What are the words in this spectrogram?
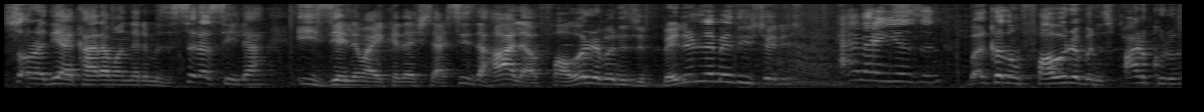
Sonra diğer kahramanlarımızı sırasıyla izleyelim arkadaşlar. Siz de hala favori arabanızı belirlemediyseniz hemen yazın. Bakalım favori arabanız parkuru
